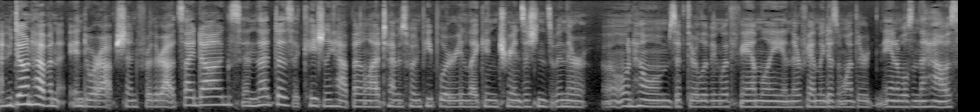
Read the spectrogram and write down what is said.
who don't have an indoor option for their outside dogs, and that does occasionally happen a lot of times when people are in like in transitions in their own homes, if they're living with family and their family doesn't want their animals in the house,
